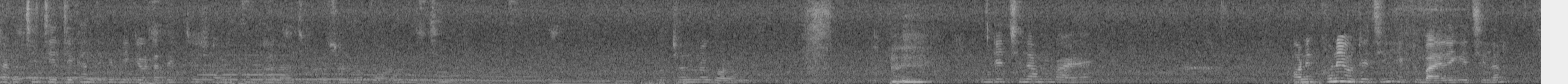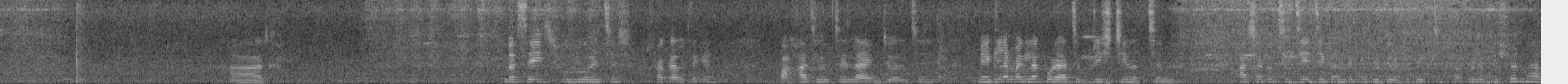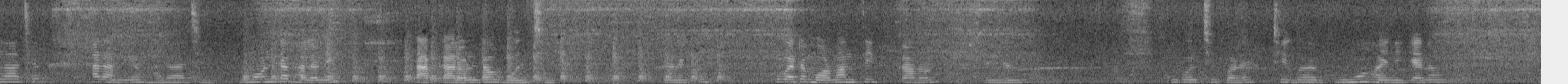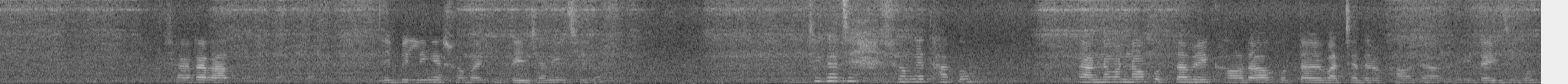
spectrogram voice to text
আশা করছি যে যেখান থেকে ভিডিওটা দেখছ, সবাই খুব ভালো আছে, প্রচণ্ড গরম হচ্ছে। প্রচণ্ড গরম। গেছিলাম বাইরে। অনেকক্ষণই উঠেছি, একটু বাইরে গেছিলাম। আর ব্যাস, এই শুরু হয়েছে সকাল থেকে। পাখা চলছে লাইট জ্বলছে। মেঘলা মেঘলা করে আছে, বৃষ্টি হচ্ছে না। আশা করছি যে যেখান থেকে ভিডিওটা দেখছি সকলে ভীষণ ভালো আছে আর আমিও ভালো আছি। মনটা ভালো নেই, তার কারণটাও বলছি। মানে খুব খুব একটা মর্মান্তিক কারণ, সেই জন্য বলছি পরে ঠিকভাবে ঘুমও হয়নি কেন? সারাটা রাত এই বিল্ডিংয়ের সবাই খুব টেনশানেই ছিল। ঠিক আছে, সঙ্গে থাকো। রান্না বান্নাও করতে হবে খাওয়া দাওয়া করতে হবে, বাচ্চাদেরও খাওয়াতে হবে, এটাই জীবন।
